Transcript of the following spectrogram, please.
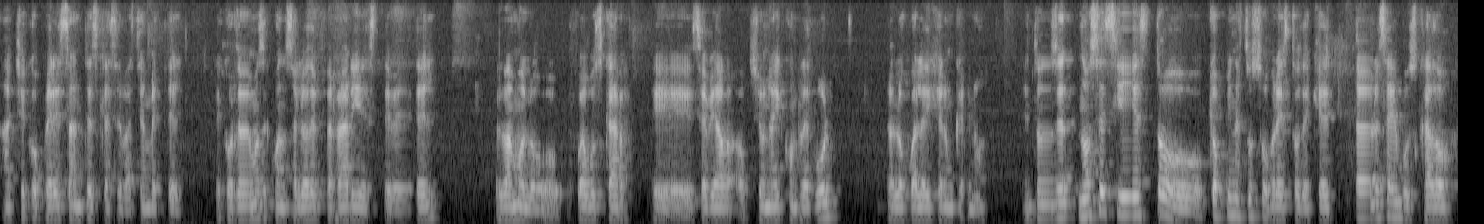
a Checo Pérez antes que a Sebastián Vettel. Recordemos que cuando salió de Ferrari este Vettel, pues vamos, lo fue a buscar eh, si había opción ahí con Red Bull, a lo cual le dijeron que no. Entonces, no sé si esto, ¿qué opinas tú sobre esto? De que tal vez hayan buscado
